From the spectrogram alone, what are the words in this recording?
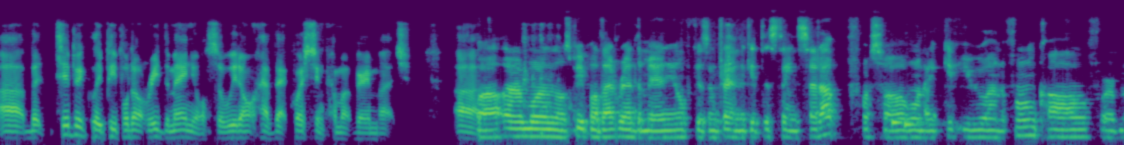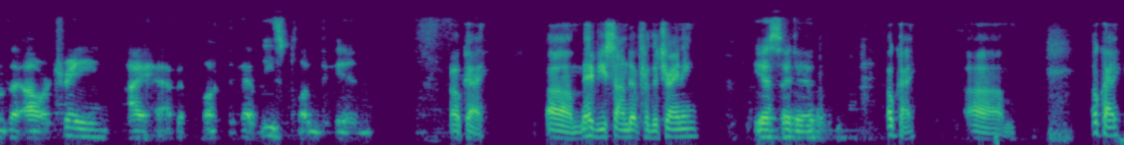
uh, but typically people don't read the manual, so we don't have that question come up very much. Uh, Well, I'm one of those people that read the manual because I'm trying to get this thing set up. For, so when I get you on a phone call for the hour training, I have it plugged, at least plugged in. okay. Um, have you signed up for the training? Yes, I did. Okay. Um, okay.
